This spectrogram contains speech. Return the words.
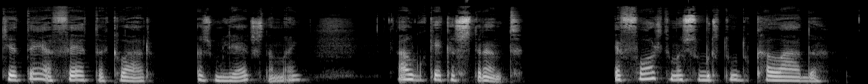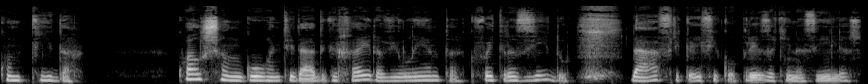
que até afeta, claro, as mulheres também, algo que é castrante. É forte, mas sobretudo calada, contida. Qual Xangô, entidade guerreira, violenta, que foi trazido da África e ficou preso aqui nas ilhas,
